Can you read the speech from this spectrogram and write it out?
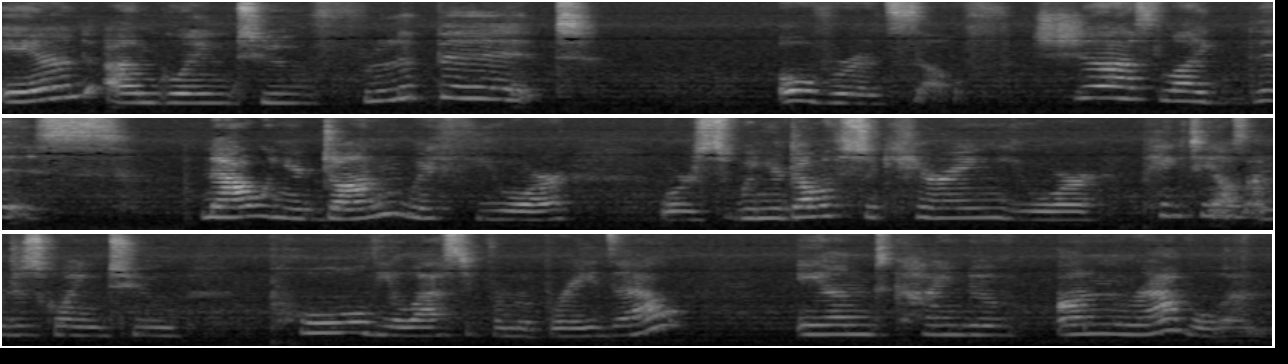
And I'm going to flip it over itself, just like this. Now when you're done with your, or when you're done with securing your pigtails, I'm just going to pull the elastic from the braids out and kind of unravel them.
